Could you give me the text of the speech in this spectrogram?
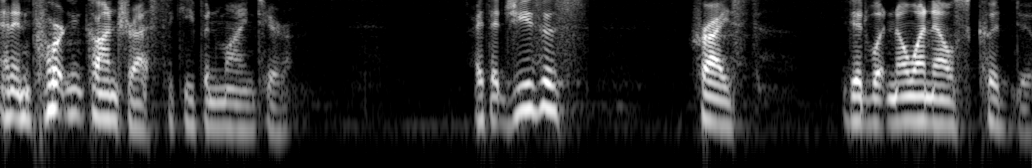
an important contrast to keep in mind here. Right? That Jesus Christ did what no one else could do.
